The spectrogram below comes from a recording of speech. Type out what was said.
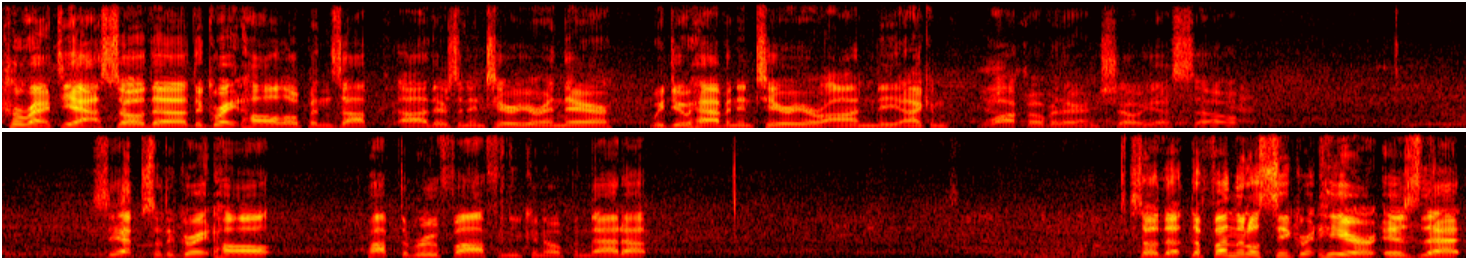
Correct. Yeah. So the the Great Hall opens up. Uh, there's an interior in there. We do have an interior on the. I can walk over there and show you. So. So yep. So the Great Hall. Pop the roof off, and you can open that up. So the the fun little secret here is that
